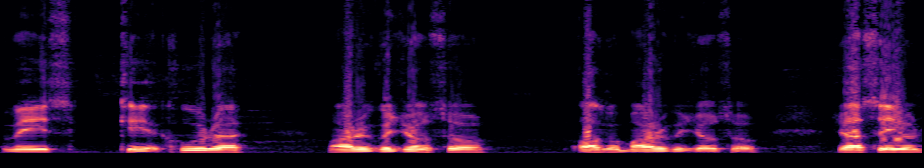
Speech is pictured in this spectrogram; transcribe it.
vez que ocurra maravilloso, algo maravilloso, ya sea un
